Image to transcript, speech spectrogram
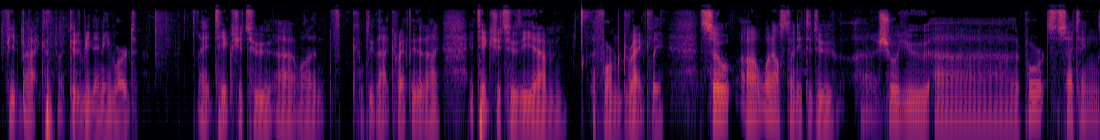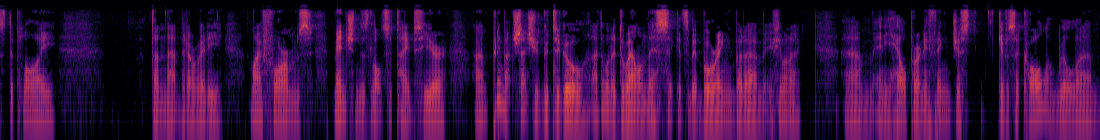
feedback. That could have been any word. It takes you to, uh, well, I didn't complete that correctly, did I? It takes you to the um, the form directly. So uh, what else do I need to do? Uh, show you uh, the reports, settings, deploy. Done that bit already. My forms mentioned there's lots of types here. Um, pretty much that's you good to go. I don't want to dwell on this. It gets a bit boring, but um, if you want to um, any help or anything, just give us a call and we'll um,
